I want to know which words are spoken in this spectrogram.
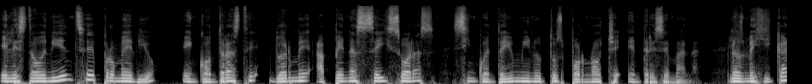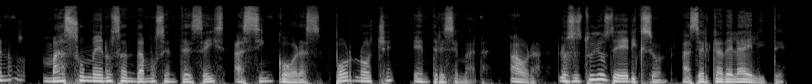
El estadounidense promedio en contraste, duerme apenas 6 horas 51 minutos por noche entre semana. Los mexicanos más o menos andamos entre 6 a 5 horas por noche entre semana. Ahora, los estudios de Erickson acerca de la élite,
